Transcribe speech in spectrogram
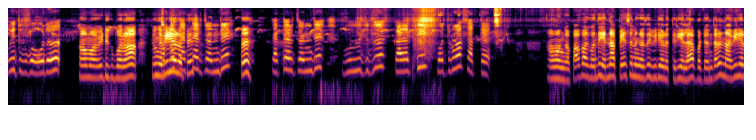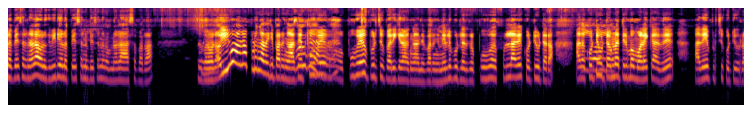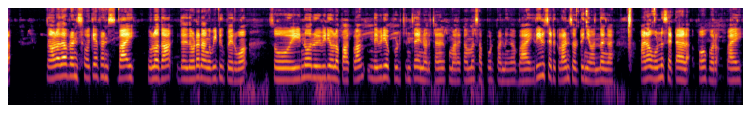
வீட்டுக்கு போகிறோம் ஆமாம் வீட்டுக்கு போகிறோம் இவங்க வீடியோவில் பேச வந்து சட்டை எடுத்து வந்து வீட்டுக்கு கலட்டி போட்டுருவோம் சட்டை. ஆமாங்க பாப்பாவுக்கு வந்து என்ன பேசணுங்கிறது வீடியோவில் தெரியலை. பட் இருந்தாலும் நான் வீடியோவில் பேசுகிறதுனால அவளுக்கு வீடியோவில் பேசணும் பேசணும் ரொம்ப நாளாக ஆசைப்பட்றா. இது பரவாயில்ல. ஐயோ அதெல்லாம் பிடுங்காதீங்க பாருங்கள் அதே பூவே பூவே பிடிச்சி பறிக்கிறாங்க. அந்த பாருங்கள் நெல்லுப்பூட்டில் இருக்கிற பூவை ஃபுல்லாகவே கொட்டி விட்டுறா. அதை கொட்டி விட்டோம்னா திரும்ப முளைக்காது. அதே பிடிச்சி கொட்டி விட்றா. அவ்வளோதான் ஃப்ரெண்ட்ஸ் ஓகே ஃப்ரெண்ட்ஸ் பாய் இவ்வளோ தான் இதை இதோட நாங்கள் வீட்டுக்கு போயிடுவோம் ஸோ இன்னொரு வீடியோவில் பார்க்கலாம். இந்த வீடியோ பிடிச்சிருந்துச்சா என்னோடய சேனலுக்கு மறக்காமல் சப்போர்ட் பண்ணுங்கள் பாய் ரீல்ஸ் எடுக்கலான்னு சொல்லிட்டு இங்கே வந்தேங்க. ஆனால் ஒன்றும் செட் ஆகலை. போக போகிறோம் பாய்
